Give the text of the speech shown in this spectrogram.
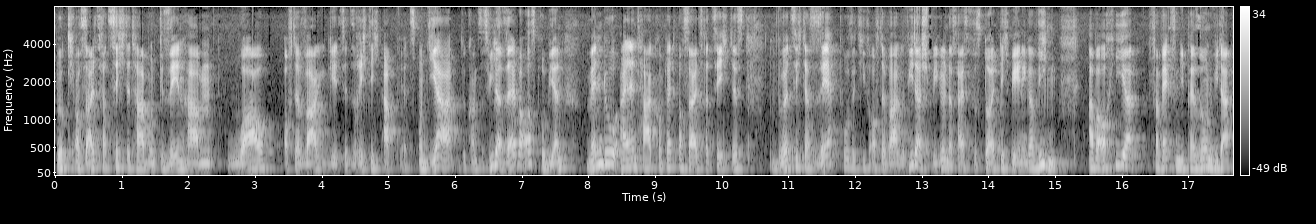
wirklich auf Salz verzichtet haben und gesehen haben, wow, auf der Waage geht es jetzt richtig abwärts. Und ja, du kannst es wieder selber ausprobieren. Wenn du einen Tag komplett auf Salz verzichtest, wird sich das sehr positiv auf der Waage widerspiegeln. Das heißt, es wirst deutlich weniger wiegen. Aber auch hier verwechseln die Personen wieder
